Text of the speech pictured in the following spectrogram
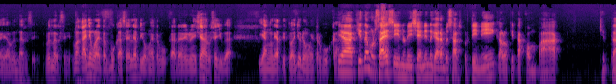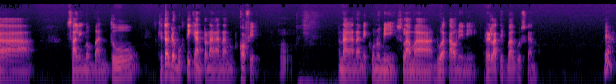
Iya benar sih, benar sih. Makanya mulai terbuka. Saya lihat juga mulai terbuka dan Indonesia harusnya juga yang lihat itu aja udah mulai terbuka. Ya kita menurut saya sih Indonesia ini negara besar seperti ini kalau kita kompak, kita saling membantu, kita udah buktikan penanganan COVID, Hmm. penanganan ekonomi selama dua tahun ini relatif bagus kan? Ya,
